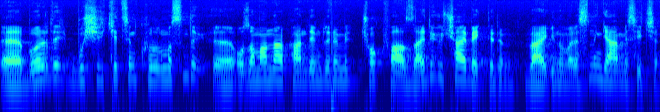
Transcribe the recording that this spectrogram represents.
e, bu arada bu şirketin kurulmasında e, o zamanlar pandemi dönemi çok fazlaydı. 3 ay bekledim vergi numarasının gelmesi için.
